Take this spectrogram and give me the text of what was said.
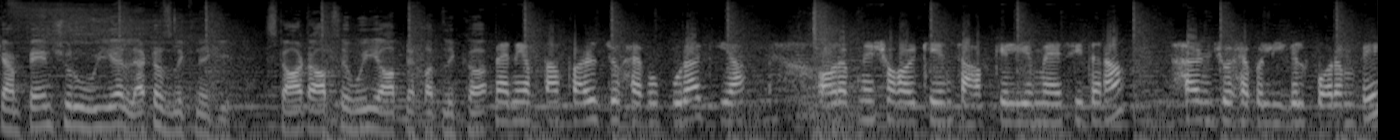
कैंपेन शुरू हुई है लेटर्स लिखने की। स्टार्ट आपसे हुई आपने खत लिखा। मैंने अपना फ़र्ज़ जो है वो पूरा किया और अपने शोहर के इंसाफ के लिए मैं इसी तरह हर जो है वो लीगल फोरम पे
